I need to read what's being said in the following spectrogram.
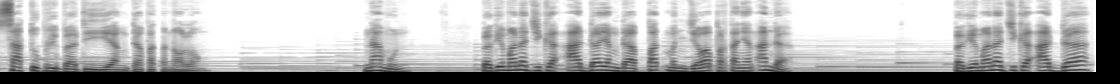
satu pribadi yang dapat menolong. Namun, bagaimana jika ada yang dapat menjawab pertanyaan Anda? Bagaimana jika ada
